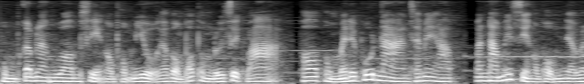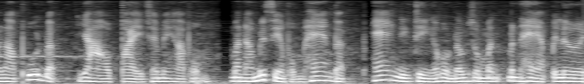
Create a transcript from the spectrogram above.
ผมกำลังวอร์มเสียงของผมอยู่ครับผมเพราะผมรู้สึกว่าพอผมไม่ได้พูดนานใช่ไหมครับมันทำให้เสียงของผมเนี่ยเวลาพูดแบบยาวไปใช่ไหมครับผมมันทำให้เสียงผมแห้งแบบแห้งจริงๆครับผมท่านผู้ชมมันมันแหบไปเลย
